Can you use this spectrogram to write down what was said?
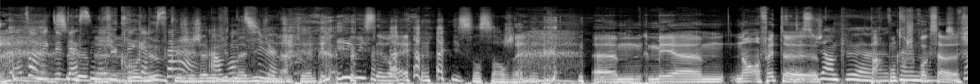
Attends, avec des C'est le plus gros comme ça, que j'ai jamais vu de ma vie. oui c'est vrai Il s'en sort jamais. Euh, mais euh, non en fait euh, sujets un peu. euh, par contre je crois que ça je-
